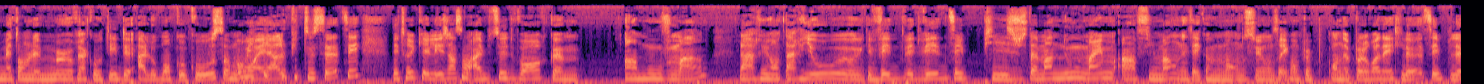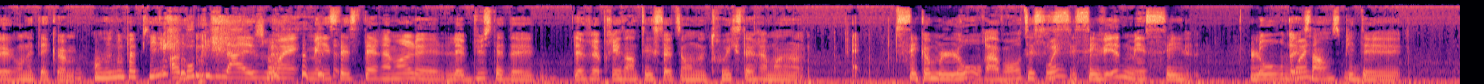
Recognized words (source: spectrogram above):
mettons le mur à côté de Allô Bon Coco sur Mont-Royal puis tout ça tu sais des trucs que les gens sont habitués de voir comme en mouvement, la rue Ontario vide vide vide, tu sais, puis justement nous même en filmant, on était comme mon dieu, on dirait qu'on peut on n'a pas le droit d'être là, tu sais, puis là on était comme on a nos papiers. Un beau privilège. là. Ouais, mais c'était vraiment le, le but, c'était de, de représenter ça. tu sais, on a trouvé que c'était vraiment, c'est comme lourd à voir. tu sais, C'est vide, mais c'est lourd de sens puis de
